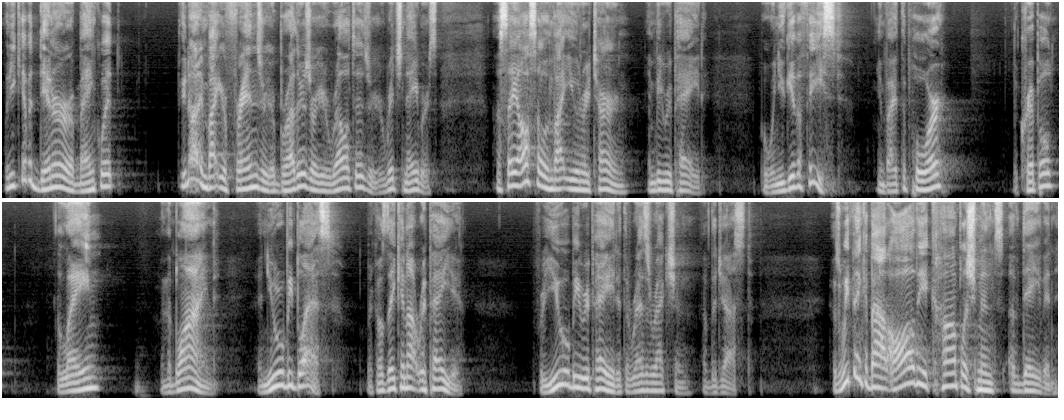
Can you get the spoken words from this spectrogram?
When you give a dinner or a banquet, do not invite your friends or your brothers or your relatives or your rich neighbors, lest they also invite you in return and be repaid. But when you give a feast, invite the poor, the crippled, the lame, and the blind, and you will be blessed because they cannot repay you. For you will be repaid at the resurrection of the just. As we think about all the accomplishments of David,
